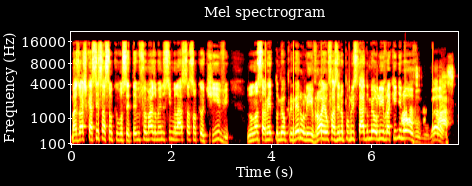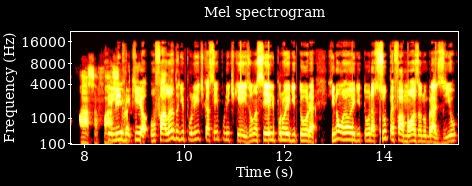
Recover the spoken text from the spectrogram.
Mas eu acho que a sensação que você teve foi mais ou menos similar à sensação que eu tive no lançamento do meu primeiro livro. Olha, eu fazendo publicidade do meu livro aqui de novo. Passa, Faça, faça. Esse livro aqui, ó, o Falando de Política Sem Politiquês. Eu lancei ele por uma editora que não é uma editora super famosa no Brasil.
